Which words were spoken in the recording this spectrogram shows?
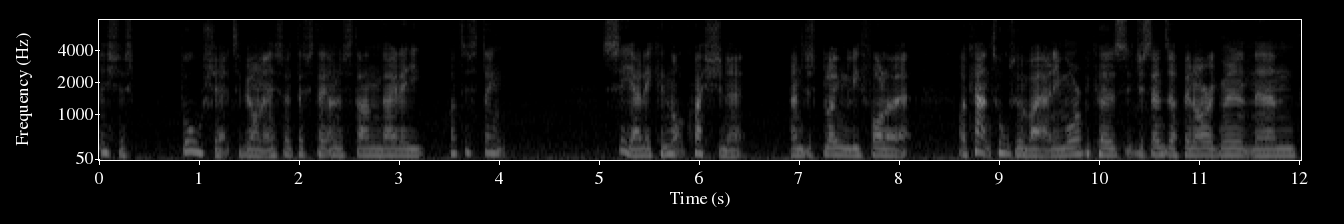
it's just bullshit. To be honest, I just don't understand how they. I just don't see how they cannot question it and just blindly follow it. I can't talk to them about it anymore because it just ends up in argument and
